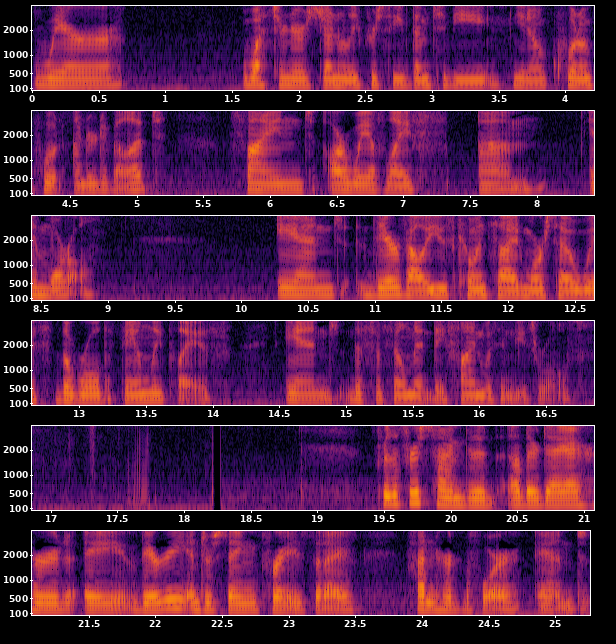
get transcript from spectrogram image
where Westerners generally perceive them to be, you know, quote unquote underdeveloped, find our way of life um, immoral. And their values coincide more so with the role the family plays and the fulfillment they find within these roles. For the first time the other day, I heard a very interesting phrase that I hadn't heard before, and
